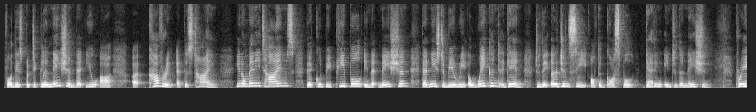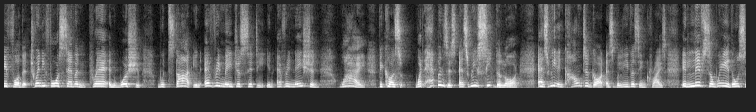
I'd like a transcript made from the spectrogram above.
for this particular nation that you are uh, covering at this time. You know, many times there could be people in that nation that needs to be reawakened again to the urgency of the gospel getting into the nation. Pray for that 24 7 prayer and worship would start in every major city, in every nation. Why? Because what happens is as we seek the Lord, as we encounter God as believers in Christ, it lifts away those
